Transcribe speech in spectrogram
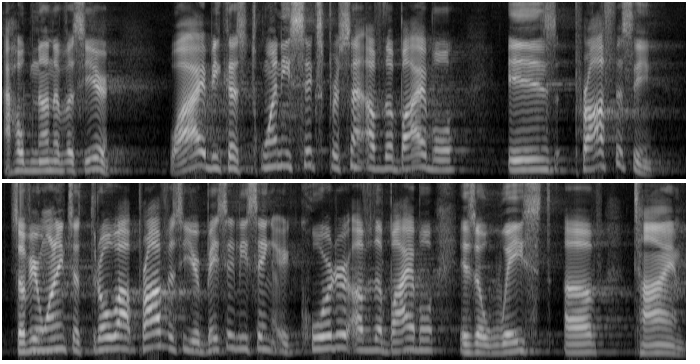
I hope none of us here. Why? Because 26% of the Bible is prophecy. So if you're wanting to throw out prophecy, you're basically saying a quarter of the Bible is a waste of time.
